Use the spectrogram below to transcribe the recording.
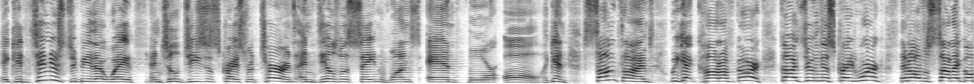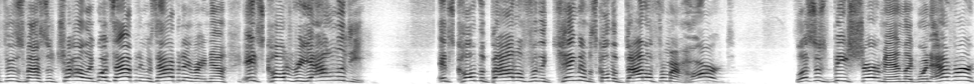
It continues to be that way until Jesus Christ returns and deals with Satan once and for all. Again, sometimes we get caught off guard. God's doing this great work, and all of a sudden I go through this massive trial. Like, what's happening? What's happening right now? It's called reality. It's called the battle for the kingdom. It's called the battle for my heart. Let's just be sure, man. Like whenever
